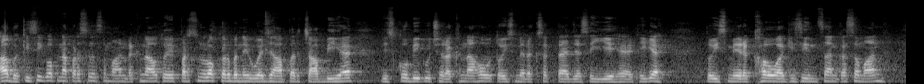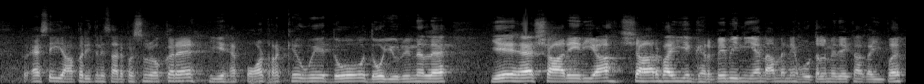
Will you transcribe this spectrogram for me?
अब किसी को अपना पर्सनल सामान रखना हो तो ये पर्सनल लॉकर बने हुए हैं जहाँ पर चाबी है, जिसको भी कुछ रखना हो तो इसमें रख सकता है, जैसे ये है, ठीक है? तो इसमें रखा हुआ किसी इंसान का सामान। तो ऐसे ही यहाँ पर इतने सारे पर्सनल लॉकर है। ये है पॉट रखे हुए, दो दो यूरिनल है। ये है शार एरिया। शार भाई, ये घर पे भी नहीं है, ना मैंने होटल में देखा कहीं पर।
